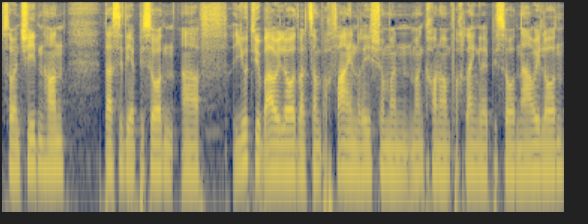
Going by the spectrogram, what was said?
so entschieden habe, dass ich die Episoden auf YouTube auch lade, weil es einfach feiner ist und man, man kann einfach längere Episoden auch laden.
